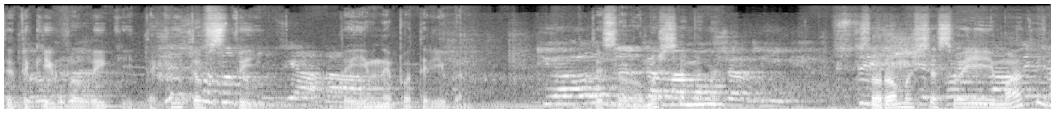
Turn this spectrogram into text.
Ти такий великий, такий товстий. Ти їм не потрібен. Ти соромишся мене? Соромишся своєї матері?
